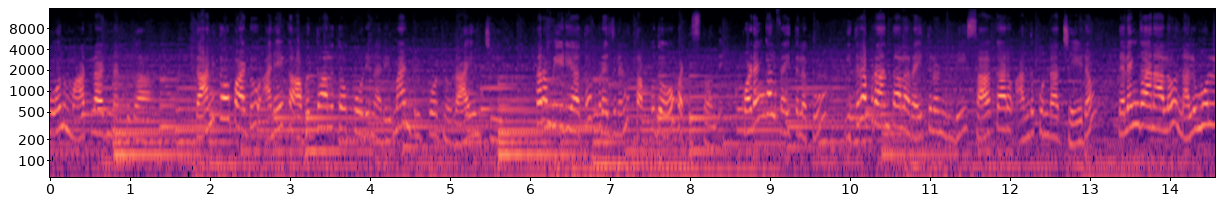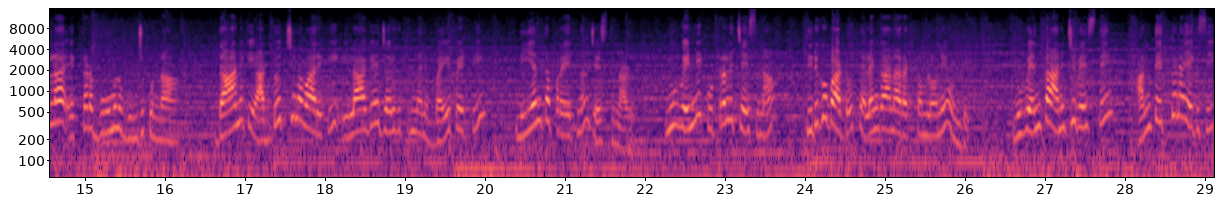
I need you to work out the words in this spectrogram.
ఫోన్ మాట్లాడినట్టుగా దానితో పాటు అనేక అబద్ధాలతో కూడిన రిమాండ్ రిపోర్ట్ను రాయించి ఉత్తర మీడియాతో ప్రజలను తప్పుదోవ పట్టిస్తోంది. కొడంగల్ రైతులకు ఇతర ప్రాంతాల రైతుల నుండి సహకారం అందకుండా చేయడం తెలంగాణలో నలుమూలలా ఎక్కడ భూములు గుంజుకున్నా దానికి అడ్డొచ్చిన వారికి ఇలాగే జరుగుతుందని భయపెట్టి నియంత ప్రయత్నం చేస్తున్నాడు. నువ్వెన్ని కుట్రలు చేసినా తిరుగుబాటు తెలంగాణ రక్తంలోనే ఉంది. నువ్వెంత అణిచివేస్తే అంతెత్తున ఎగిసి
